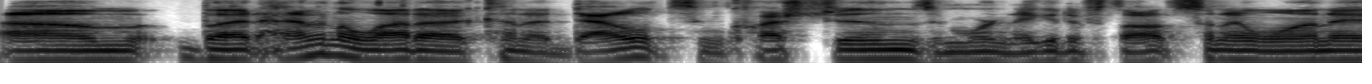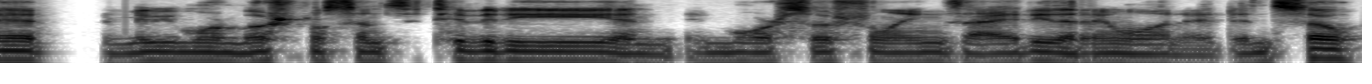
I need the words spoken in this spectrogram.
um, but having a lot of kind of doubts and questions and more negative thoughts than I wanted, and maybe more emotional sensitivity and, and more social anxiety than I wanted. And so,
